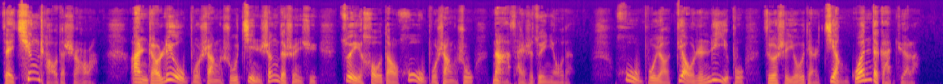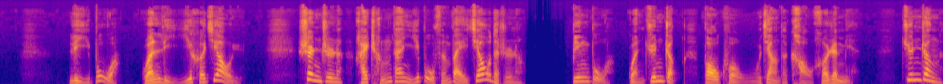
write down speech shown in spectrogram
在清朝的时候啊，按照六部尚书晋升的顺序，最后到户部尚书那才是最牛的。户部要调任吏部，则是有点降官的感觉了。礼部啊，管礼仪和教育，甚至呢还承担一部分外交的职能。兵部啊，管军政，包括武将的考核任免。军政呢，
